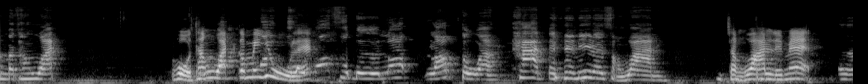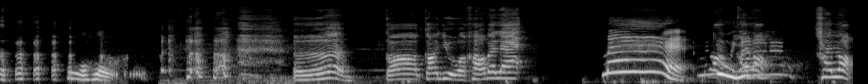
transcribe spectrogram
นต์มาทั้งวัด โหทั้งวัดก็ไม่อยู่แล้วรอบสะดือรอบรอบตัวพาดไปในนี่เลยสองวันสังวานเลยแม่เออโอ้โห เออ ก็ก็อยู่กับเขาไปแหละ แม่ มันอยู่ยังใครหลอกใครหลอก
